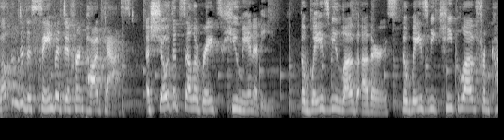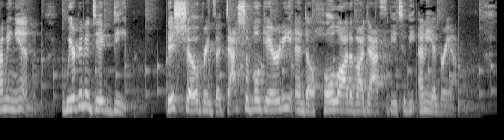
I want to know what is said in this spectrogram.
Welcome to the Same But Different podcast, a show that celebrates humanity, the ways we love others, the ways we keep love from coming in. We're going to dig deep. This show brings a dash of vulgarity and a whole lot of audacity to the Enneagram.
